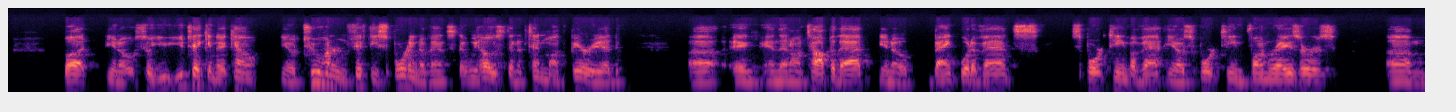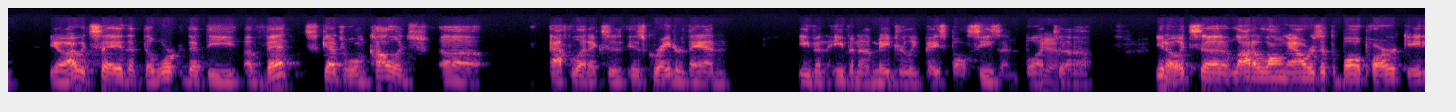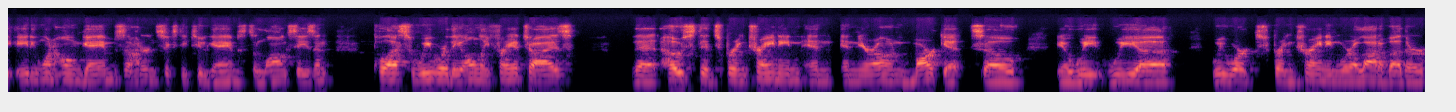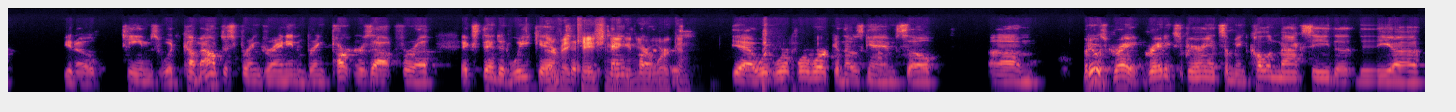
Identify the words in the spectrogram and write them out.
But you know, so you you take into account, you know, 250 sporting events that we host in a 10-month period, uh, and and then on top of that, you know, banquet events sport team event, you know, sport team fundraisers. Um, you know, I would say that the work that the event schedule in college uh, athletics is, is, greater than even even a major league baseball season. But yeah. uh, you know, it's a lot of long hours at the ballpark, 80, 81 home games, 162 games. It's a long season. Plus, we were the only franchise that hosted spring training in in your own market. So you know, we we uh, we worked spring training where a lot of other, you know, teams would come out to spring training and bring partners out for a extended weekend. They're vacationing and you're working. Yeah, we're, we're, we're working those games. So, um, but it was great, great experience. I mean, Cullen Maxey, the the uh,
